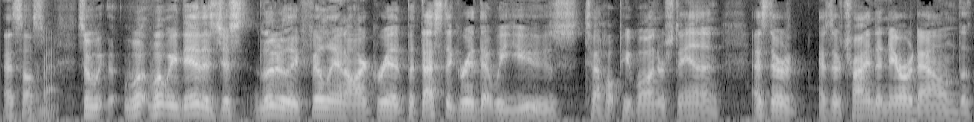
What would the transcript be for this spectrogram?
That's awesome. So we, what what we did is just literally fill in our grid, but that's the grid that we use to help people understand as they're as they're trying to narrow down the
